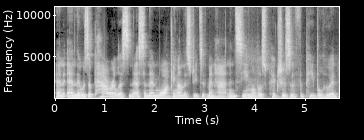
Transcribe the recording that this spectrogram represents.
And, and there was a powerlessness. And then walking on the streets of Manhattan and seeing all those pictures of the people who had,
